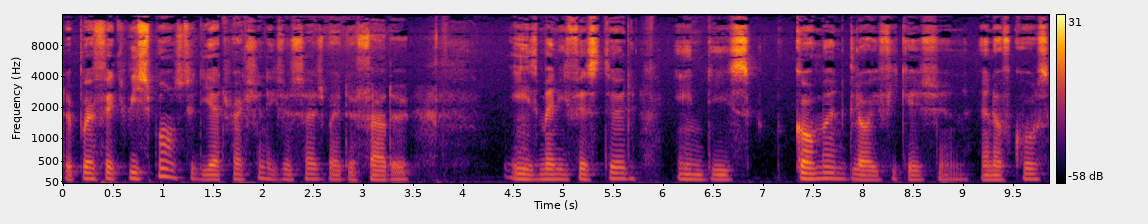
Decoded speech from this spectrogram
the perfect response to the attraction exercised by the Father, is manifested in this common glorification. And of course,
